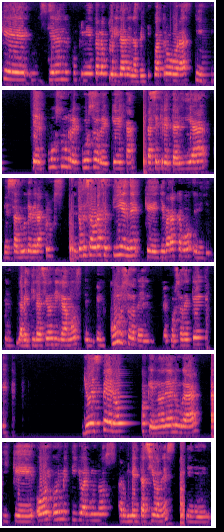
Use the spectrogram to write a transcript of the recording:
que hicieran el cumplimiento a la autoridad en las 24 horas, interpuso un recurso de queja la Secretaría de Salud de Veracruz. Entonces ahora se tiene que llevar a cabo eh, la ventilación, digamos, el, curso del recurso de queja. Yo espero que no dé lugar y que hoy, hoy metí yo algunas argumentaciones, eh,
